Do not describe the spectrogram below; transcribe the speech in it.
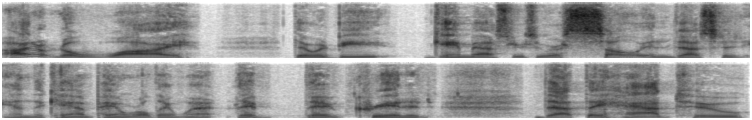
I don't know why there would be game masters who are so invested in the campaign world they went they they created that they had to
